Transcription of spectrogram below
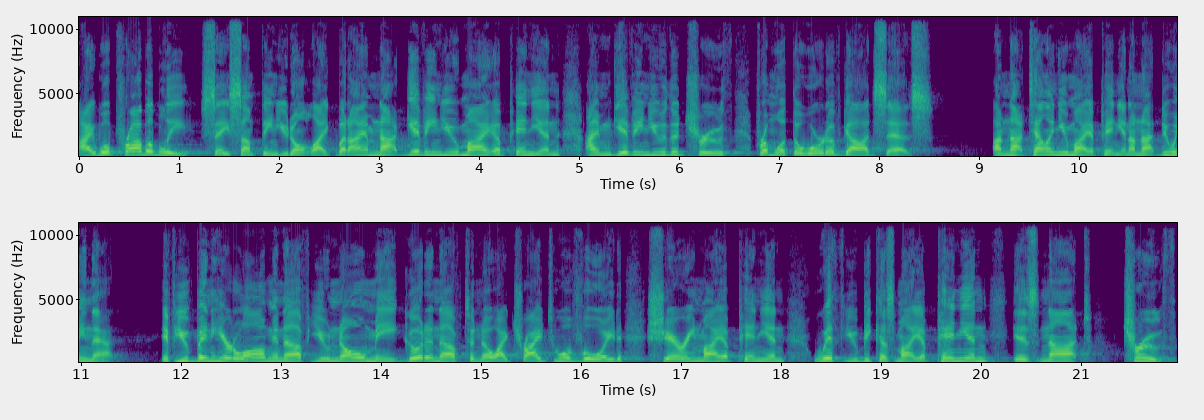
I will probably say something you don't like, but I am not giving you my opinion. I'm giving you the truth from what the Word of God says. I'm not telling you my opinion. I'm not doing that. If you've been here long enough, you know me good enough to know I try to avoid sharing my opinion with you because my opinion is not truth.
